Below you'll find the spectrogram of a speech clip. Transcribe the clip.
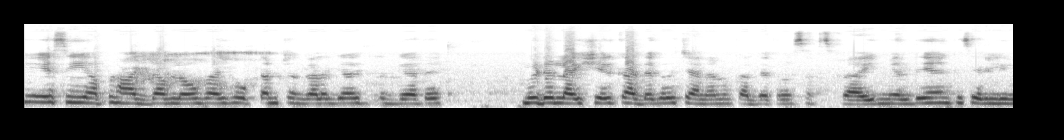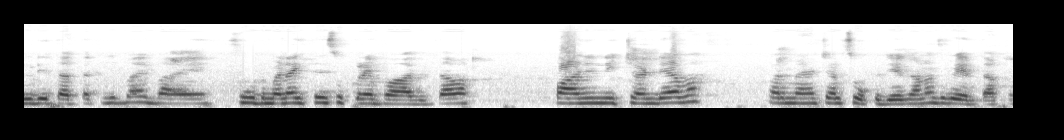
ਇਹ ਸੀ ਆਪਣਾ ਅੱਜ ਦਾ ਵਲੌਗ ਆਈ ਹੋਪ ਤੁਹਾਨੂੰ ਚੰਗਾ ਲੱਗਿਆ ਲੱਗਿਆ ਤੇ ਵੀਡੀਓ ਲਾਈਕ ਸ਼ੇਅਰ ਕਰ ਦਿਆ ਕਰੋ ਚੈਨਲ ਨੂੰ ਕਰ ਦਿਆ ਕਰੋ ਸਬਸਕ੍ਰਾਈਬ ਮਿਲਦੇ ਆ ਕਿਸੇ ਅਗਲੀ ਵੀਡੀਓ ਤਦ ਤੱਕ ਲਈ ਬਾਏ ਬਾਏ ਸੂਟ ਮੈਂ ਨਾ ਇੱਥੇ ਸੁੱਕਣੇ ਪਾ ਦਿੱਤਾ ਵਾ। ਪਾਣੀ ਨਿਚਣ ਡਿਆ ਵਾ, ਪਰ ਮੈਂ ਚੱਲ ਸੁੱਕ ਜਾਏਗਾ ਨਾ ਸਵੇਰ ਤੱਕ।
